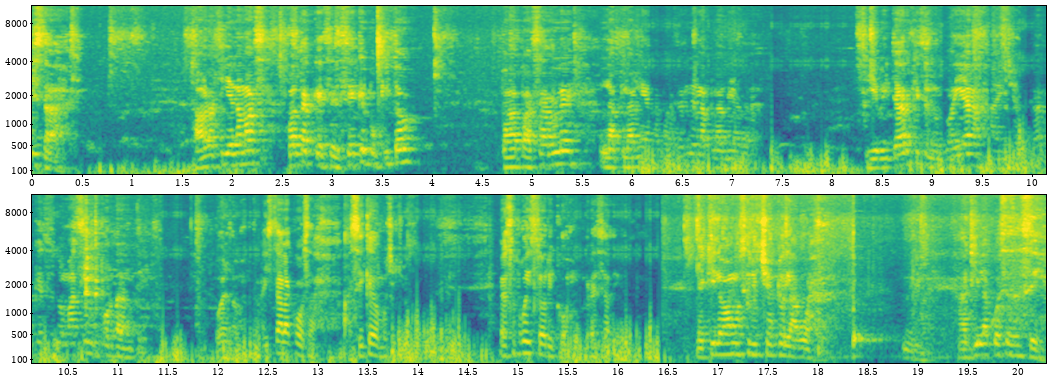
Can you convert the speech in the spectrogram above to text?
Está. Ahora sí, ya nada más falta que se seque poquito para pasarle la planeada, para hacerle la planeada. Y evitar que se nos vaya a encharcar, que eso es lo más importante. Bueno, ahí está la cosa. Así quedó, muchachos. Eso fue histórico, gracias a Dios. Y aquí le vamos a ir echando el agua. Aquí la cosa es así.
